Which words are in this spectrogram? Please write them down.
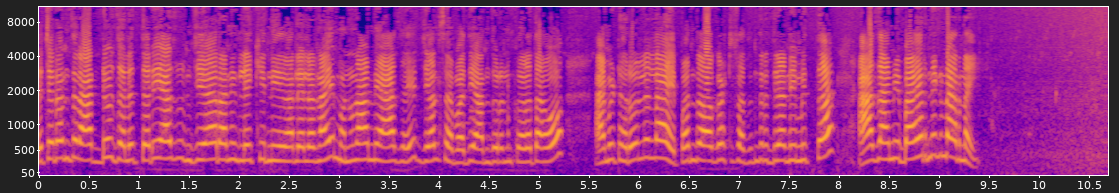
त्याच्यानंतर आठ दिवस झाले तरी अजून जे आर आणि लेखी निघालेला नाही म्हणून आम्ही आज हे जलसमाधी आंदोलन करत आहोत. आम्ही ठरवलेलं आहे पंधरा ऑगस्ट स्वातंत्र्य दिनानिमित्त आज आम्ही बाहेर निघणार नाही रद्द करा रद्द करा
